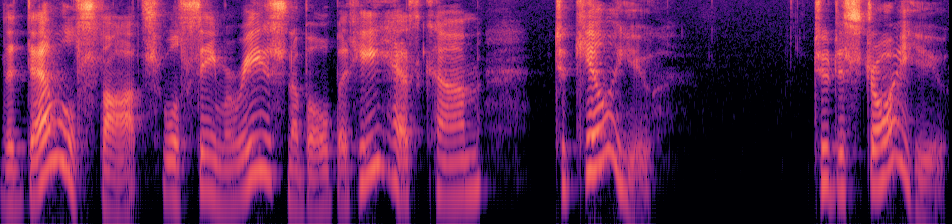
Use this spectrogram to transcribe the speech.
The devil's thoughts will seem reasonable, but he has come to kill you, to destroy you.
